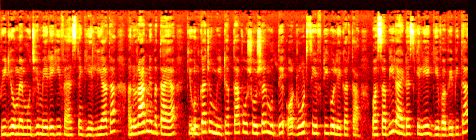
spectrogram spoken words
वीडियो में मुझे मेरे ही फैंस ने घेर लिया था। अनुराग ने बताया कि उनका जो मीटअप था, वो सोशल मुद्दे और रोड सेफ्टी को लेकर था। वह सभी राइडर्स के लिए गिव अवे भी था।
